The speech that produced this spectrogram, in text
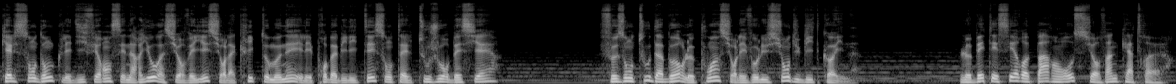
Quels sont donc les différents scénarios à surveiller sur la crypto-monnaie et les probabilités sont-elles toujours baissières? Faisons tout d'abord le point sur l'évolution du Bitcoin. Le BTC repart en hausse sur 24 heures.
